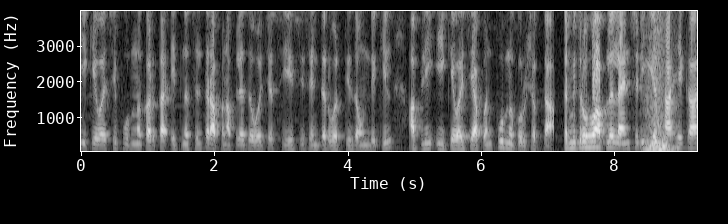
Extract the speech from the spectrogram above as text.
ई के वाय सी पूर्ण करता येत नसेल तर आपण आपल्या जवळच्या सी एस सी सेंटरवरती जाऊन देखील आपली ई के वाय सी आपण पूर्ण करू शकता. तर मित्र हो आपलं लँड सेडिंग यस आहे का?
